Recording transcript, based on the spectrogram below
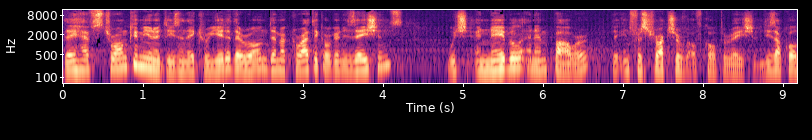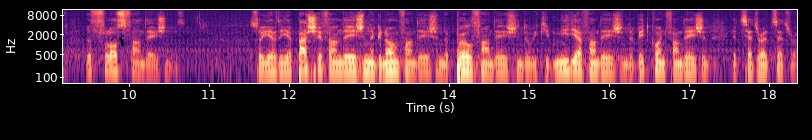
they have strong communities and they created their own democratic organizations which enable and empower the infrastructure of cooperation. These are called the FLOSS foundations. So you have the Apache Foundation, the GNOME Foundation, the Perl Foundation, the Wikimedia Foundation, the Bitcoin Foundation, etc., etc.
